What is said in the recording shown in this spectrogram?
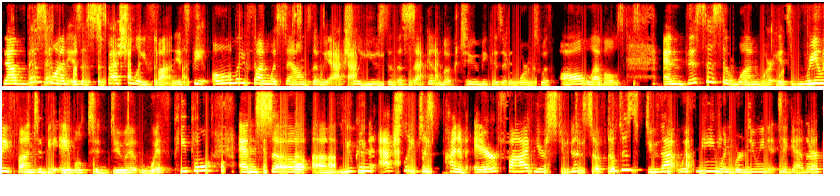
Now this one is especially fun. It's the only fun with sounds that we actually used in the second book too because it works with all levels. And this is the one where it's really fun to be able to do it with people. And so um, you can actually just kind of air five your students. So if they'll just do that with me when we're doing it together,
